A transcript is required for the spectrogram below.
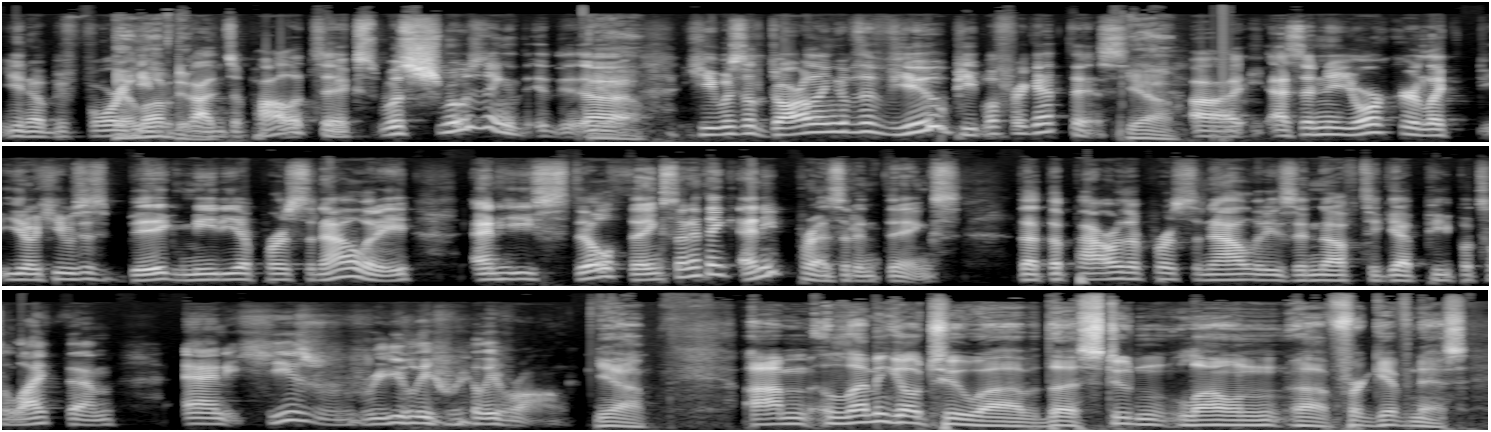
you know, before he got into politics, was schmoozing. Uh, Yeah. He was a darling of the View. People forget this yeah. uh, as a New Yorker, like you know, he was this big media personality, and he still thinks, and I think any president thinks that the power of their personality is enough to get people to like them, and he's really, really wrong. Yeah. Um, let me go to uh, the student loan uh, forgiveness.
